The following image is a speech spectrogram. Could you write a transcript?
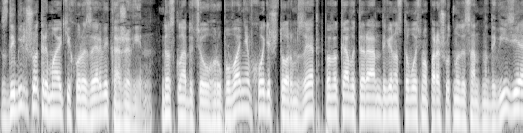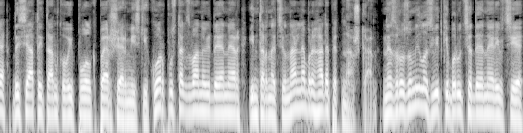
Здебільшого тримають їх у резерві, каже він. До складу цього групування входять Шторм З, ПВК ветеран, 98 парашутно-десантна дивізія, 10-й танковий полк, перший армійський корпус так званої ДНР, інтернаціональна бригада П'ятнашка. Незрозуміло, звідки беруться ДНРівці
